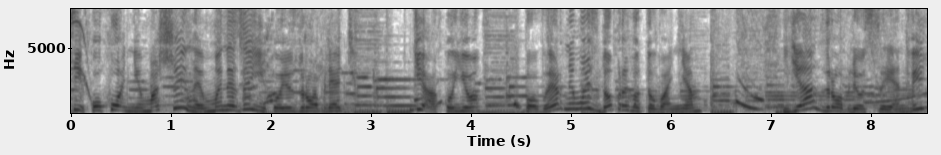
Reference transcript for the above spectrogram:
Ці кухонні машини мене заїкою зроблять. Дякую. Повернемось до приготування. Я зроблю сендвіч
